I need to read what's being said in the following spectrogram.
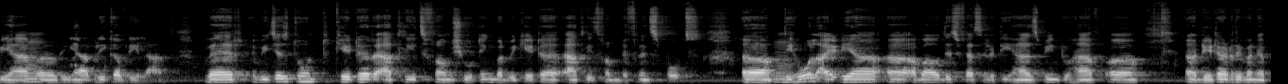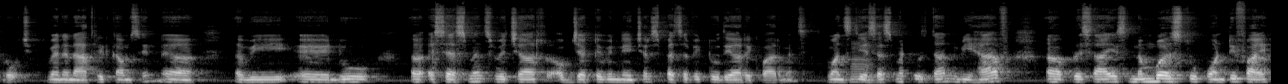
we have mm. a rehab recovery lab where we just don't cater athletes from shooting, but we cater athletes from different sports. Uh, mm. The whole idea uh, about this facility has been to have a, a data driven approach. When an athlete comes in, uh, we uh, do uh, assessments which are objective in nature, specific to their requirements. Once mm. the hmm. assessment is done, we have uh, precise numbers to quantify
